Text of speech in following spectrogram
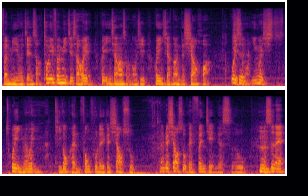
分泌会减少。唾液分泌减少会会影响到什么东西？会影响到你的消化。为什么？因为唾液里面会提供很丰富的一个酵素，那个酵素可以分解你的食物。可是呢，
